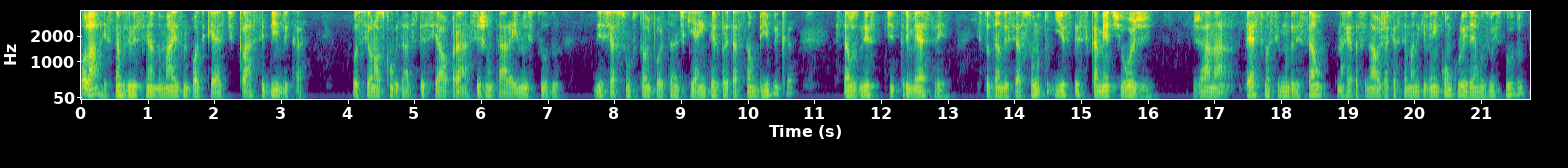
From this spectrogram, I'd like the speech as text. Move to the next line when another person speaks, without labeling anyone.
Olá, estamos iniciando mais um podcast Classe Bíblica. Você é o nosso convidado especial para se juntar aí no estudo desse assunto tão importante que é a interpretação bíblica. Estamos neste trimestre estudando esse assunto e especificamente hoje, já na 12 lição, na reta final, já que a semana que vem concluiremos o estudo,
